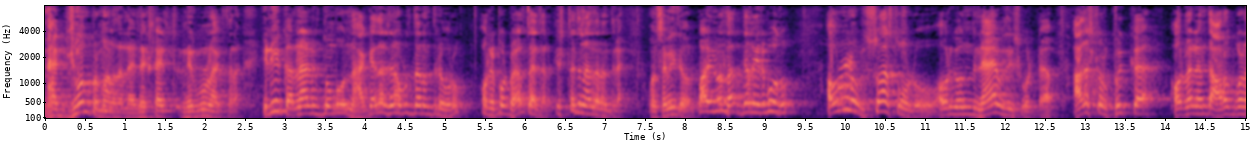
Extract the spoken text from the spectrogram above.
ಮ್ಯಾಕ್ಸಿಮಮ್ ಪ್ರಮಾಣದಲ್ಲಿ. ನೆಕ್ಸ್ಟ್ ನಿರ್ಮೂಲನೆ ಆಗ್ತಾರೆ. ಇಡೀ ಕರ್ನಾಟಕ ತುಂಬ ಒಂದು ನಾಲ್ಕೈದಾರು ಜನ ಹುಡುಕ್ತಾರಂತ್ರಿ ಅವರು. ಅವ್ರು ರಿಪೋರ್ಟ್ ಹೇಳ್ತಾ ಇದ್ದಾರೆ. ಇಷ್ಟು ಜನ ಇದಾರಂತಾರೆ ಒಂದು ಸಮಿತಿ ಅವರು. ಭಾಳ ಇನ್ನೊಂದು ಹತ್ತು ಜನ ಇರ್ಬೋದು. ಅವ್ರನ್ನ ವಿಶ್ವಾಸ ತೊಗೊಂಡು ಅವ್ರಿಗೆ ಒಂದು ನ್ಯಾಯ ಒದಗಿಸಿಕೊಟ್ಟ ಆದಷ್ಟು ಅವ್ರು ಕ್ವಿಕ್ ಅವ್ರ ಮೇಲೆ ಅಂತ ಆರೋಪಗಳ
